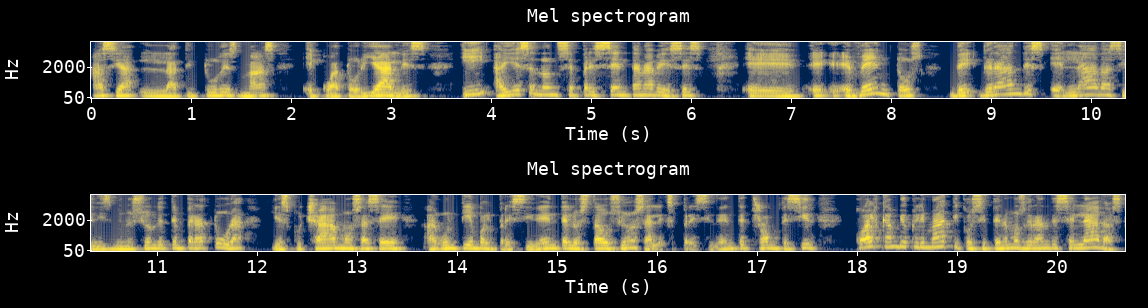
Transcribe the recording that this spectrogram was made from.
hacia latitudes más ecuatoriales y ahí es en donde se presentan a veces eh, e, eventos de grandes heladas y disminución de temperatura y escuchamos hace algún tiempo al presidente de los Estados Unidos, al expresidente Trump, decir, ¿cuál cambio climático si tenemos grandes heladas?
